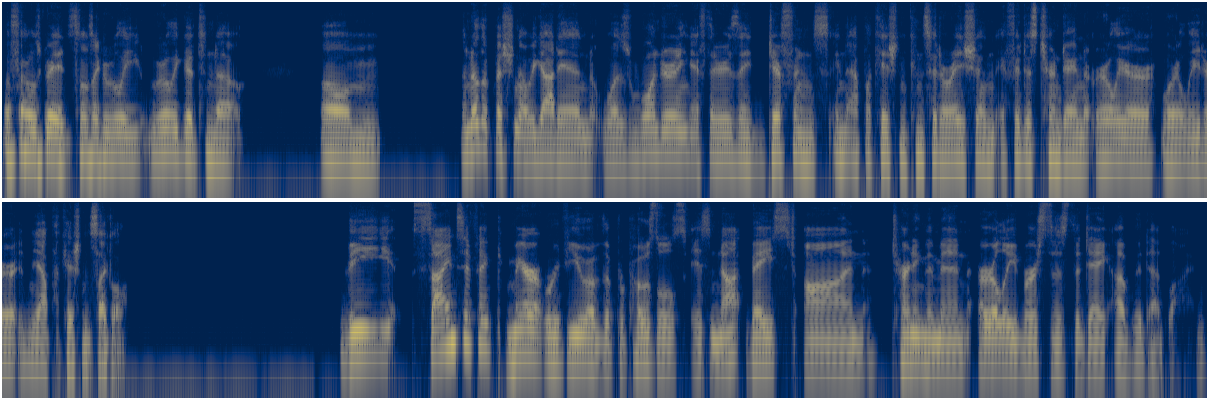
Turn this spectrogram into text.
That sounds great. sounds like really, really good to know. Um, another question that we got in was wondering if there is a difference in application consideration if it is turned in earlier or later in the application cycle. The scientific merit review of the proposals is not based on turning them in early versus the day of the deadline.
